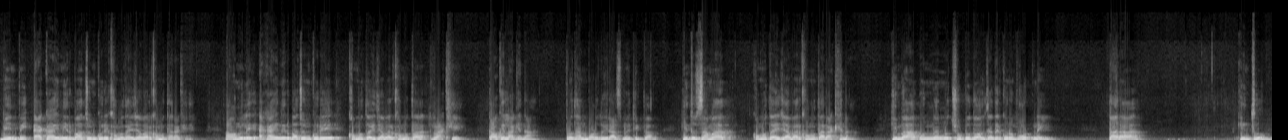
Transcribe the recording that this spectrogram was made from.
বিএনপি একাই নির্বাচন করে ক্ষমতায় যাওয়ার ক্ষমতা রাখে। আওয়ামী লীগ একাই নির্বাচন করে ক্ষমতায় যাওয়ার ক্ষমতা রাখে। কাউকে লাগে না। প্রধান বড় দুই রাজনৈতিক দল। কিন্তু জামাত ক্ষমতায় যাবার ক্ষমতা রাখে না। কিংবা অন্যান্য ছোট দল যাদের কোনো ভোট নেই, তারা কিন্তু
